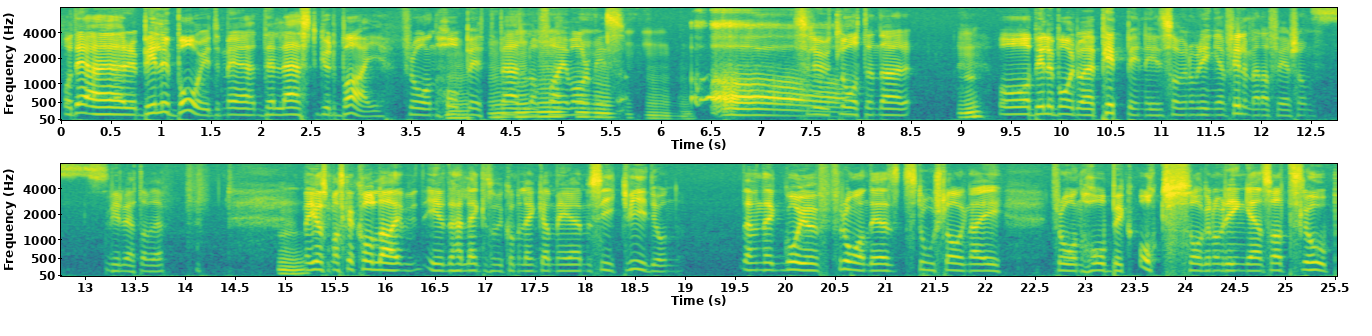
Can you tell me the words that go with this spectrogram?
Och det är Billy Boyd med The Last Goodbye från Hobbit Battle of Five Armies. Mm, Ah. Slutlåten där. mm. Och Billy Boyd då är Pippin i Sagan om ringen-filmerna för er som vill veta vad det är. Mm. Men just man ska kolla i den här länken som vi kommer länka med musikvideon. Den går ju från det storslagna i från Hobbit och Sagan om ringen så att slå ihop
